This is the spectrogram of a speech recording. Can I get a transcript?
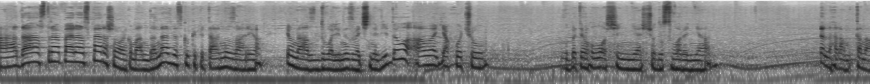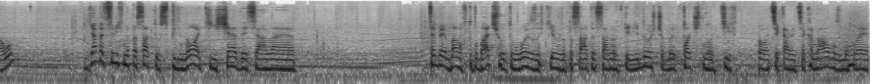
Адастра Перес першого команда на зв'язку капітан Назаріо. І в нас доволі незвичне відео, але я хочу зробити оголошення щодо створення телеграм-каналу. Я би це міг написати у спільноті ще десь, але це би мало хто побачив, тому я захотів записати саме таке відео, щоб точно ті, хто цікавиться каналом, змогли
